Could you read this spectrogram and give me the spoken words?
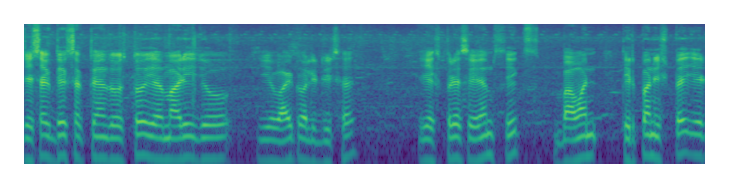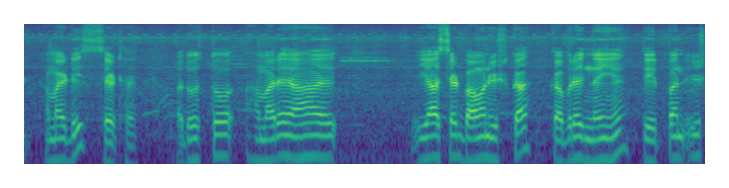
जैसा कि देख सकते हैं दोस्तों, ये हमारी जो ये वाइट वाली डिश है, ये एक्सप्रेस एम सिक्स बावन तिरपन इंच पे ये हमारी डिश सेट है। और दोस्तों, हमारे यहाँ यह सेट बावन इंच का कवरेज नहीं है, तिरपन इंच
